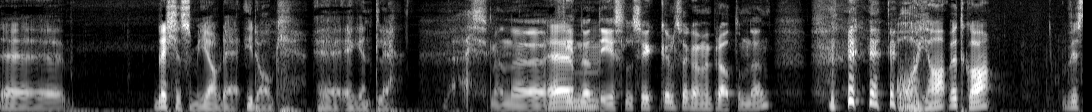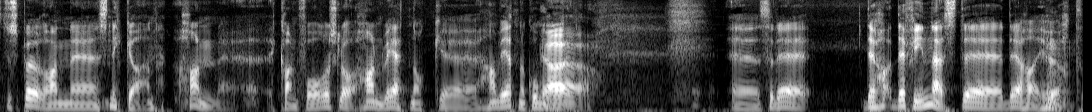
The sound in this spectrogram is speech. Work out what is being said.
Det ble ikke så mye av det i dag, eh, egentlig. Nei, men uh, Um, finner du en dieselsykkel, så kan vi prate om den. Å ja, vet du hva? Hvis du spør han eh, snekkeren, han eh, kan foreslå. Han vet nok, eh, han vet nok om Ja, det. ja. Eh, så det, det, det finnes, det, det har jeg Mm. hørt.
